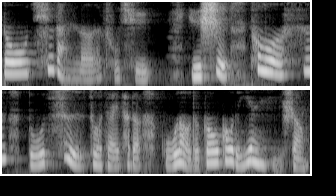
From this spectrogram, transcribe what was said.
都驱赶了出去。于是特洛斯独自坐在他的古老的高高的宴椅上，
